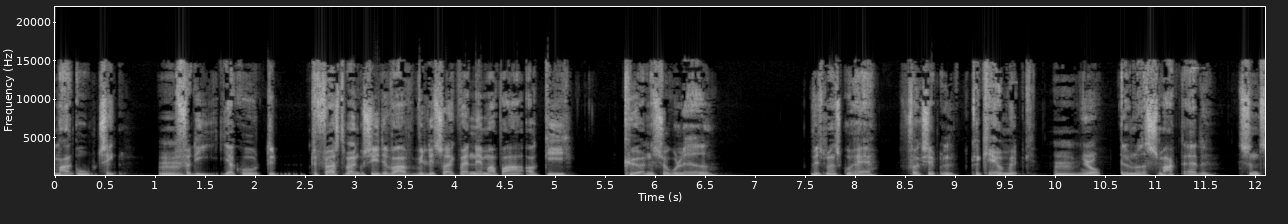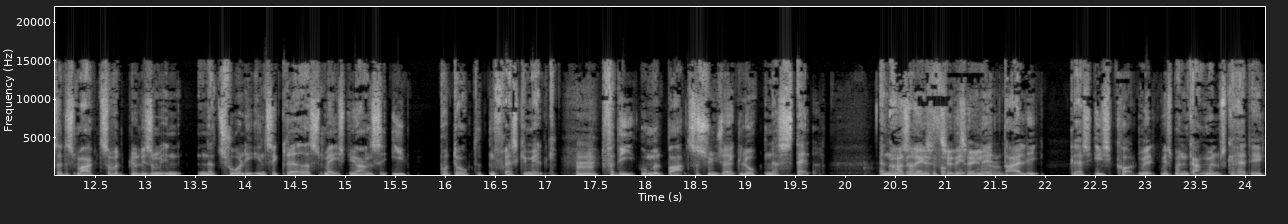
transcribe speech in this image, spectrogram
meget god ting. Mm. Fordi jeg kunne, det, det første, man kunne sige, det var, ville det så ikke være nemmere bare at give køerne chokolade, hvis man skulle have for eksempel kakaomælk, Mm, jo. eller noget, der smagte af det, sådan så det smagte, så ville det blive ligesom en naturlig integreret smagsnuance i produktet, den friske mælk. Mm. Fordi umiddelbart, så synes jeg ikke, lugten af stald er noget, den som jeg ikke vil så forbinde tiltalende, med et dejligt glas iskoldt mælk, hvis man engang imellem skal have det.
